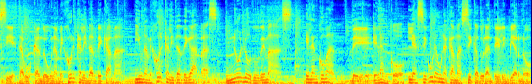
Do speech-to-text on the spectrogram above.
Si está buscando una mejor calidad de cama y una mejor calidad de garras, no lo dude más. El Ancoban de El Anco le asegura una cama seca durante el invierno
